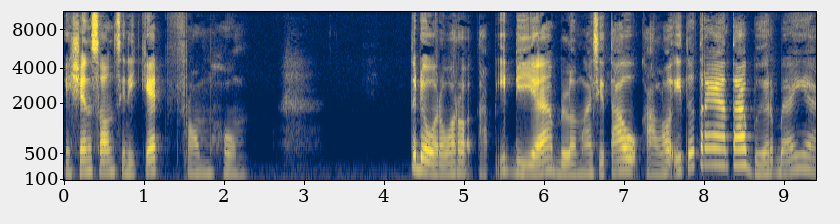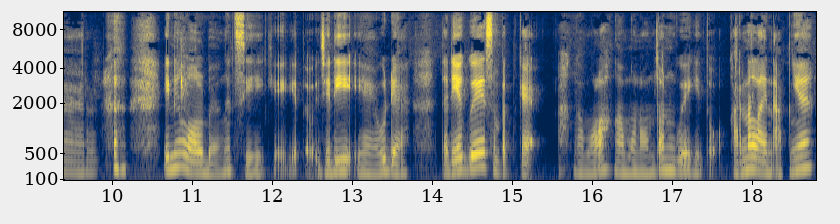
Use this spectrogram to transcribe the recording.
Asian Sound Syndicate from home. Itu udah woro-woro tapi dia belum ngasih tahu kalau itu ternyata berbayar. Ini lol banget sih kayak gitu. Jadi ya udah. Tadi ya gue sempet kayak ah nggak mau lah nggak mau nonton gue gitu karena line upnya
